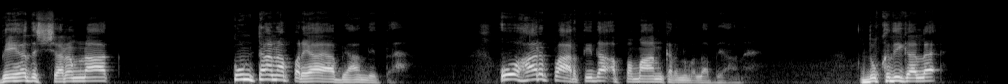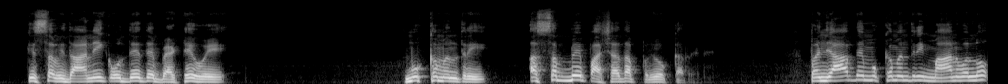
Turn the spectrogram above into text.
ਬੇहद ਸ਼ਰਮਨਾਕ ਕੁੰਠਾ ਨਾ ਭਰਿਆ ਆ ਬਿਆਨ ਦਿੱਤਾ ਹੈ। ਉਹ ਹਰ ਭਾਰਤੀ ਦਾ ਅਪਮਾਨ ਕਰਨ ਵਾਲਾ ਬਿਆਨ ਹੈ। ਦੁੱਖ ਦੀ ਗੱਲ ਹੈ ਕਿ ਸੰਵਿਧਾਨਿਕ ਅਹੁਦੇ ਤੇ ਬੈਠੇ ਹੋਏ ਮੁੱਖ ਮੰਤਰੀ ਅਸਭ्य ਭਾਸ਼ਾ ਦਾ ਪ੍ਰਯੋਗ ਕਰ ਰਹੇ ਨੇ। ਪੰਜਾਬ ਦੇ ਮੁੱਖ ਮੰਤਰੀ ਮਾਨ ਵੱਲੋਂ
